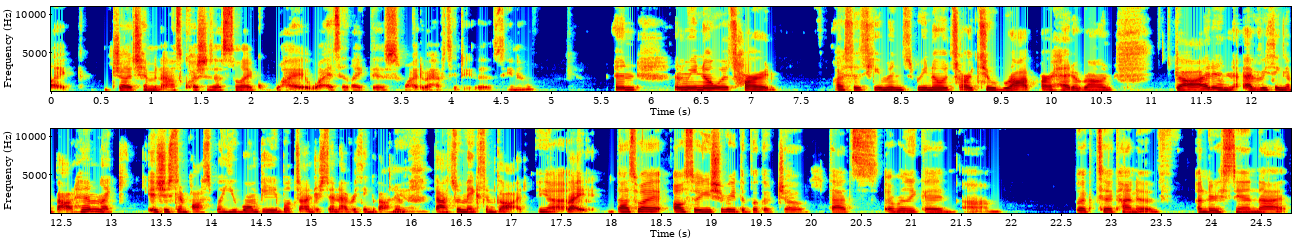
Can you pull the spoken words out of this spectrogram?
like judge him and ask questions as to like why why is it like this? Why do I have to do this, you know? and and we know it's hard us as humans we know it's hard to wrap our head around god and everything about him like it's just impossible you won't be able to understand everything about him Yeah. that's what makes him god Yeah. right That's why also you should read the book of Job. That's a really good um, book to kind of understand that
